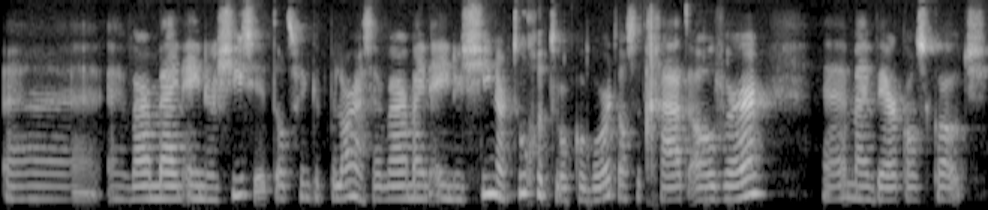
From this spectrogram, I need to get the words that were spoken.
Uh, waar mijn energie zit, dat vind ik het belangrijkste. Waar mijn energie naartoe getrokken wordt als het gaat over uh, mijn werk als coach.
